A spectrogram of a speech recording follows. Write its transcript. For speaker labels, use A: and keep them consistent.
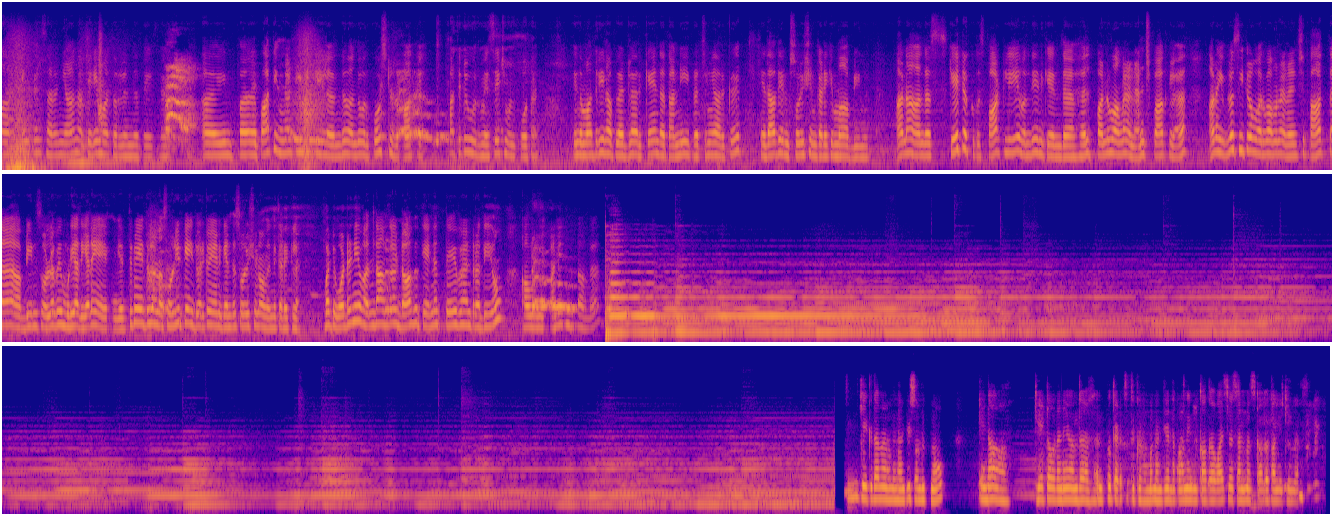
A: ஆ, என் பேர் சரண்யா. நான் பெரியமாத்தூர்லேருந்து பேசுகிறேன் இப்போ பார்த்தீங்கன்னா டிவிடியில் வந்து வந்து ஒரு போஸ்டர் பார்த்தேன். பார்த்துட்டு ஒரு மெசேஜ் ஒன்று போட்டேன். இந்த மாதிரி நான் ப்ளட்டில் இருக்கேன். இந்த தண்ணி பிரச்சனையாக இருக்குது ஏதாவது எனக்கு சொல்யூஷன் கிடைக்குமா அப்படின்னு. ஆனால் அந்த கேட்ட ஸ்பாட்லேயே வந்து எனக்கு இந்த ஹெல்ப் பண்ணுவாங்க நான் நினச்சி பார்க்கல. ஆனால் இவ்வளோ சீக்கிரம் வருவாங்கன்னு நான் நினச்சி பார்த்தேன் அப்படின்னு சொல்லவே முடியாது. ஏன்னா எத்தனை இதில் நான் சொல்லியிருக்கேன் இது வரைக்கும் எனக்கு எந்த சொல்யூஷனும் அவங்க வந்து கிடைக்கல. பட் உடனே வந்தாங்க. டாகுக்கு என்ன தேவைன்றதையும் அவங்க பண்ணி கொடுத்தாங்க.
B: கேக்கு தான் நாங்கள் நன்றி சொல்லிக்கணும் ஏன்னா கேட்ட உடனே அந்த ஹெல்ப் கிடைச்சதுக்கு ரொம்ப நன்றி. அந்த குழந்தைங்களுக்காக வாய்ஸ்லெஸ் அனிமல்ஸ்க்காக பண்ணிக்கோங்க.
